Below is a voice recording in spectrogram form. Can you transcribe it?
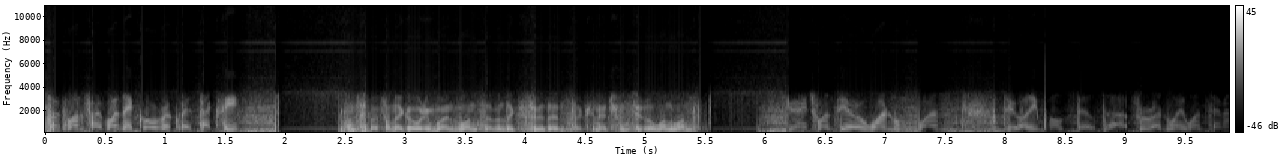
Swiss 151 Echo, request taxi. 5 on Echo, holding point 17, taxi to Delta, connection 011. QNH 1011, two holding pulse Delta for runway 17.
